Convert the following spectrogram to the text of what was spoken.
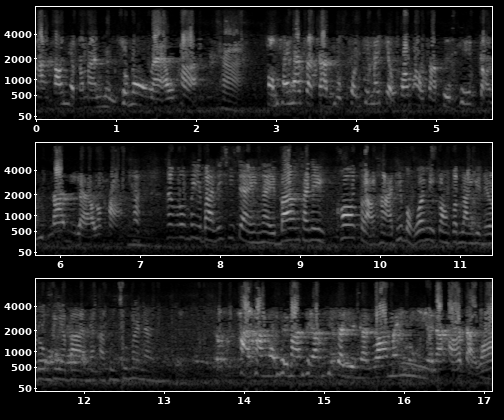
ทางเข้าเนี่ยประมาณหนึ่งชั่วโมงแล้วค่ะค่ะทำให้น่าจะการบุคคลที่ไม่เกี่ยวข้องออกจากพื้นที่ก่อนหน้านี้แล้วอะค่ะ ค่ะ ทางโรงพยาบาลได้ชี้แจงยังไงบ้างคะในข้อกล่าวหาที่บอกว่ามีกองกำลังอยู่ในโรงพยาบาลนะคะ คุณชุมานันท์ทางทางโรงพยาบาลพยายามที่จะยืนยันว่าไม่มีนะคะ แต่ว่า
